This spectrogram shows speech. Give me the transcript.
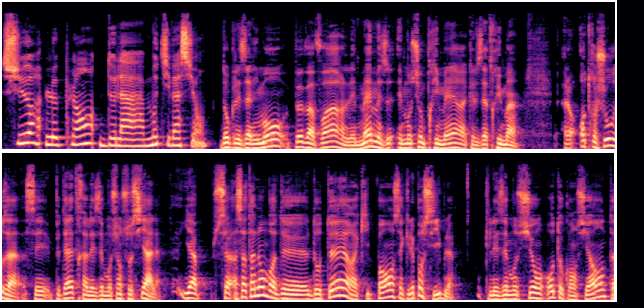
sur le plan de la motivation. Donc, les animaux peuvent avoir les mêmes émotions primaires que les êtres humains. Alors, autre chose, c'est peut-être les émotions sociales. Il y a un certain nombre d'auteurs qui pensent qu'il est possible que les émotions autoconscientes,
